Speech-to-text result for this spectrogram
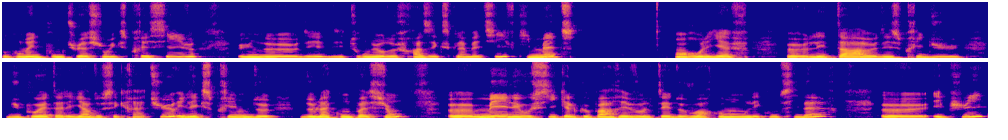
Donc on a une ponctuation expressive, euh, des, tournures de phrases exclamatives qui mettent en relief euh, l'état euh, d'esprit du, poète à l'égard de ces créatures. Il exprime de, la compassion, mais il est aussi quelque part révolté de voir comment on les considère. et puis,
